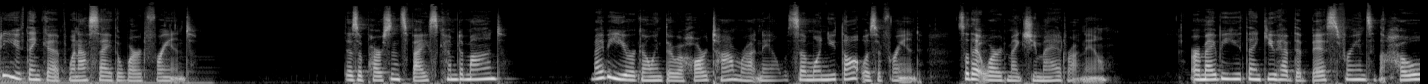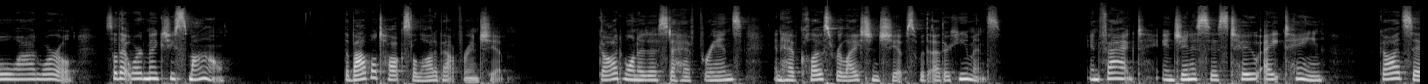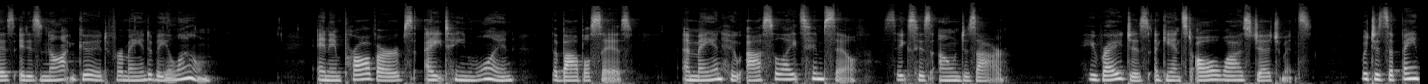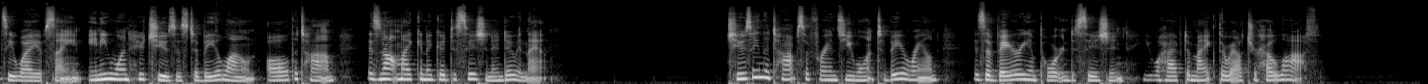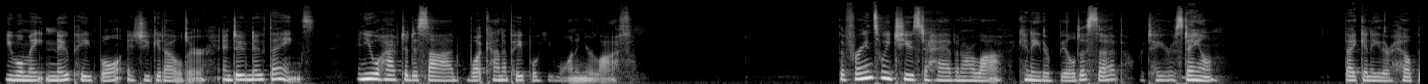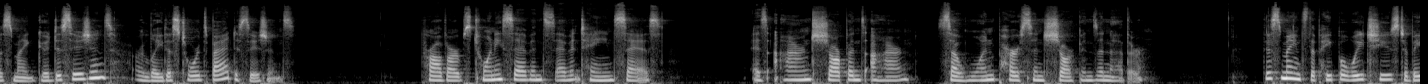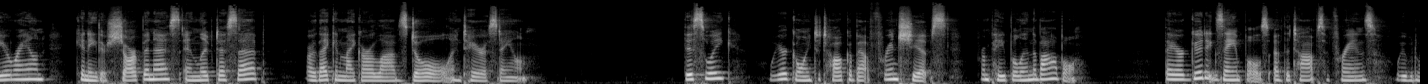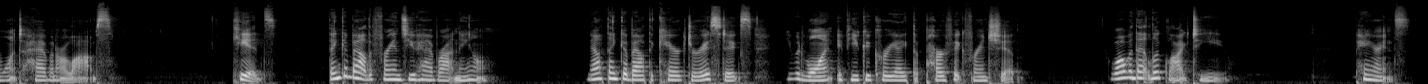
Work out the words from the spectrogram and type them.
think of when I say the word friend? Does a person's face come to mind? Maybe you are going through a hard time right now with someone you thought was a friend, so that word makes you mad right now. Or maybe you think you have the best friends in the whole wide world, so that word makes you smile. The Bible talks a lot about friendship. God wanted us to have friends and have close relationships with other humans. In fact, in Genesis 2:18, God says it is not good for man to be alone. And in Proverbs 18:1, the Bible says, "A man who isolates himself seeks his own desire. He rages against all wise judgments." Which is a fancy way of saying anyone who chooses to be alone all the time is not making a good decision in doing that. Choosing the types of friends you want to be around is a very important decision you will have to make throughout your whole life. You will meet new people as you get older and do new things, and you will have to decide what kind of people you want in your life. The friends we choose to have in our life can either build us up or tear us down. They can either help us make good decisions or lead us towards bad decisions. Proverbs 27:17 says, "As iron sharpens iron, so one person sharpens another." This means the people we choose to be around can either sharpen us and lift us up, or they can make our lives dull and tear us down. This week, we are going to talk about friendships from people in the Bible. They are good examples of the types of friends we would want to have in our lives. Kids, think about the friends you have right now. Now think about the characteristics you would want if you could create the perfect friendship. What would that look like to you? Parents,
